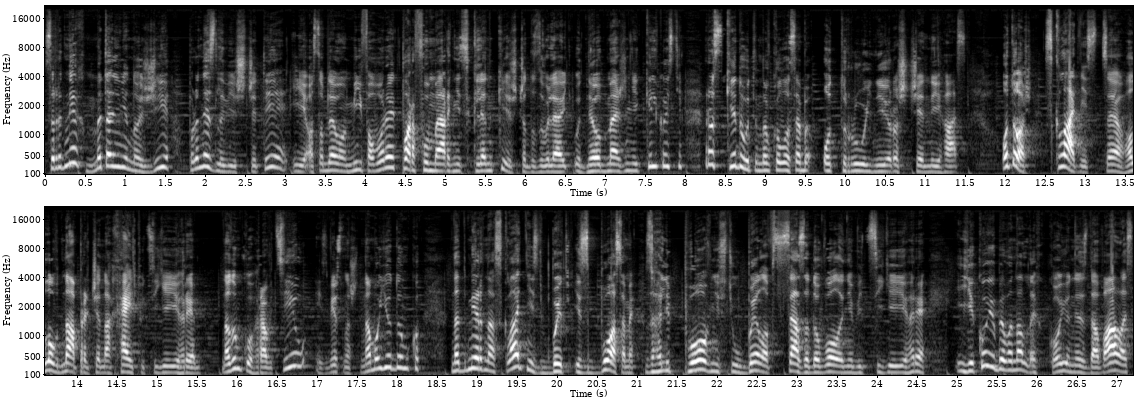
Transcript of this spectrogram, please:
Серед них метальні ножі, пронизливі щити і особливо мій фаворит парфумерні склянки, що дозволяють у необмеженій кількості розкидувати навколо себе отруйний розчинний газ. Отож, складність це головна причина хейту цієї гри. На думку гравців, і звісно ж, на мою думку, надмірна складність битв із босами взагалі повністю вбила все задоволення від цієї гри. І якою би вона легкою не здавалась,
